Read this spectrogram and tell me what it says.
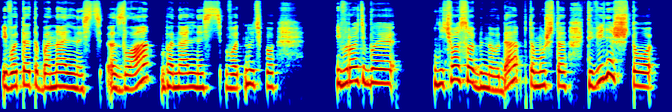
И вот эта банальность зла, банальность, вот, ну, типа, и вроде бы ничего особенного, да, потому что ты видишь, что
